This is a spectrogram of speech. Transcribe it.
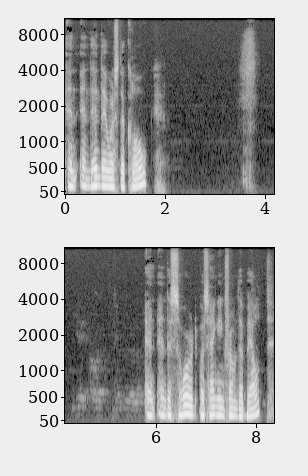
And and then there was the cloak. And and the sword was hanging from the belt.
